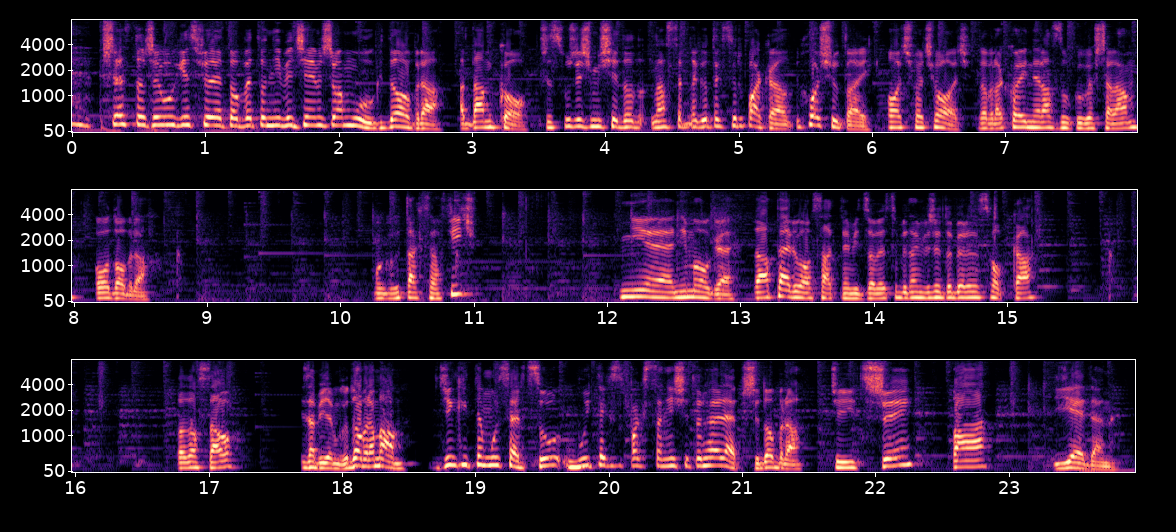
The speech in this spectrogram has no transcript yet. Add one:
przez to, że łuk jest fioletowy, to nie wiedziałem, że mam łuk, dobra. Adamko, przysłużysz mi się do następnego teksturpaka, chodź tutaj, chodź, chodź, chodź. Dobra, kolejny raz łuku go strzelam. O, dobra. Mogę go tak trafić? Nie, nie mogę. Za perła ostatnia, widzowie, sobie najwyżej dobiorę ze schowka. To dostał. I zabiję go. Dobra, mam. Dzięki temu sercu mój teksturpak stanie się trochę lepszy, dobra. Czyli 3, 2, 1.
